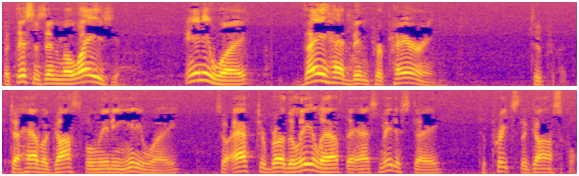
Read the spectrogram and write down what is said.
but this is in Malaysia. Anyway, they had been preparing to to have a gospel meeting anyway, so after Brother Lee left, they asked me to stay to preach the gospel.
